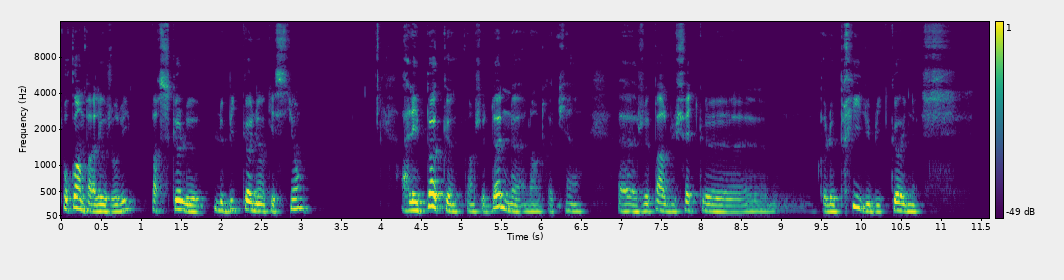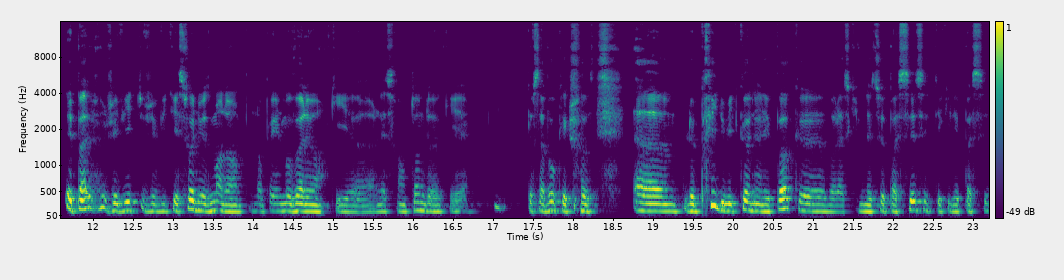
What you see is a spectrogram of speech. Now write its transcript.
pourquoi en parler aujourd'hui? Parce que le, Bitcoin en question, à l'époque, quand je donne l'entretien, euh, je parle du fait que le prix du Bitcoin j'évite, j'évitais soigneusement d'employer le mot valeur qui laisserait entendre que ça vaut quelque chose. Euh, le prix du Bitcoin à l'époque, euh, voilà, ce qui venait de se passer, c'était qu'il est passé,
